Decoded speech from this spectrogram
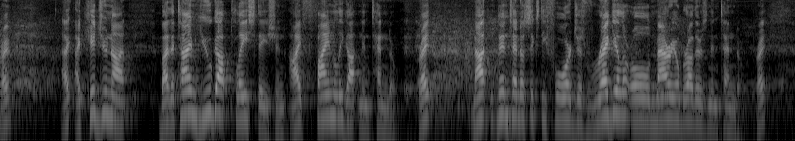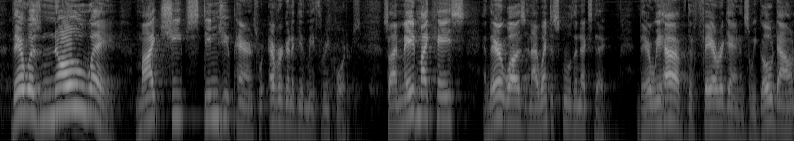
right? I, I kid you not, by the time you got PlayStation, I finally got Nintendo, right? Not Nintendo 64, just regular old Mario Brothers Nintendo, right? There was no way my cheap, stingy parents were ever going to give me three quarters. So I made my case, and there it was, and I went to school the next day. There we have the fair again. And so we go down,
